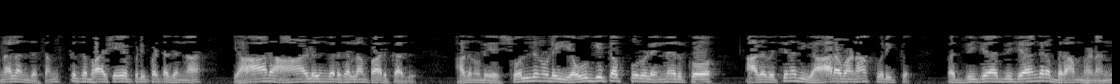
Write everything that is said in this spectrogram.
அதனால அந்த சம்ஸ்கிருத பாஷையே எப்படிப்பட்டதுன்னா யாரு ஆளுங்கிறதெல்லாம் பார்க்காது. அதனுடைய சொல்லினுடைய யௌகிக பொருள் என்ன இருக்கோ அதை வச்சு அது யாரவனா குறிக்கும். இப்ப த்விஜ பிராமணன்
